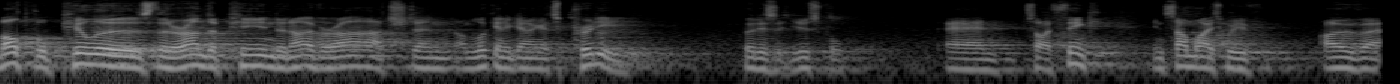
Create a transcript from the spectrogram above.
multiple pillars that are underpinned and overarched, and I'm looking at going, it's pretty, but is it useful? And so I think in some ways we've over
